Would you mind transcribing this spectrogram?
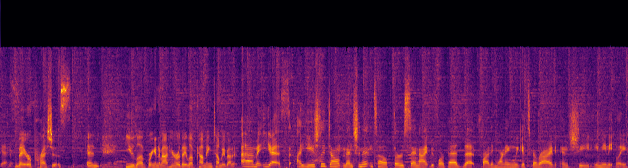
Yes. They are precious. and you love bringing them out here or they love coming? Tell me about it. Um, yes, I usually don't mention it until Thursday night before bed that Friday morning we get to go ride, and she immediately,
